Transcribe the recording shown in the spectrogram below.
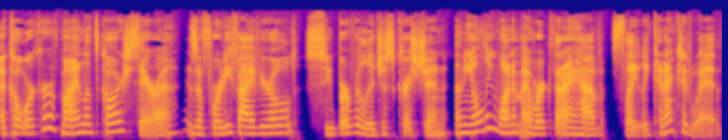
A coworker of mine, let's call her Sarah, is a 45 year old super religious Christian and the only one at my work that I have slightly connected with.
